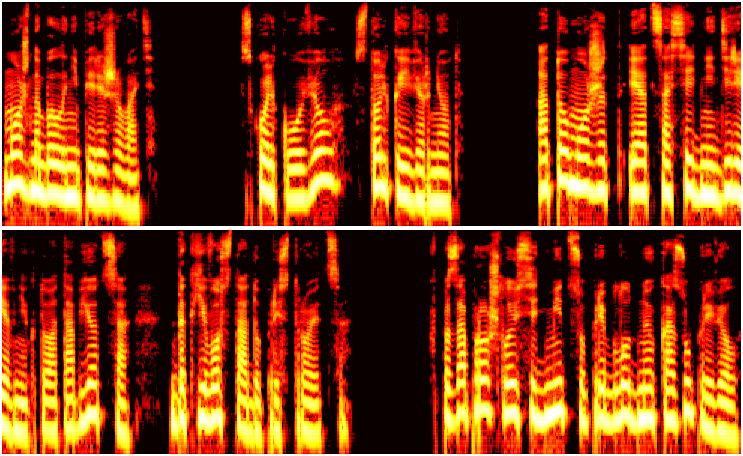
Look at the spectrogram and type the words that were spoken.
можно было не переживать. Сколько увел, столько и вернет. А то, может, и от соседней деревни кто отобьется, да к его стаду пристроится. В позапрошлую седмицу приблудную козу привел,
